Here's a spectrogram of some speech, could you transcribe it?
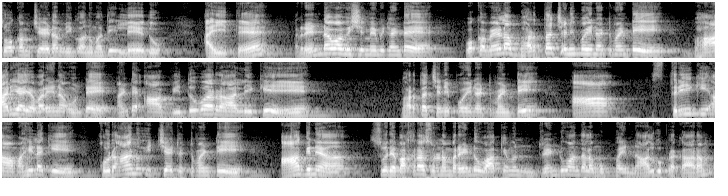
శోకం చేయడం మీకు అనుమతి లేదు. అయితే రెండవ విషయం ఏమిటంటే ఒకవేళ భర్త చనిపోయినటువంటి భార్య ఎవరైనా ఉంటే అంటే ఆ విధువరాలికి భర్త చనిపోయినటువంటి ఆ స్త్రీకి ఆ మహిళకి ఖురాను ఇచ్చేటటువంటి ఆజ్ఞ సూర్య బక్రా సూర్య నంబర్ రెండు వాక్యం రెండు వందల ముప్పై నాలుగు ప్రకారం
